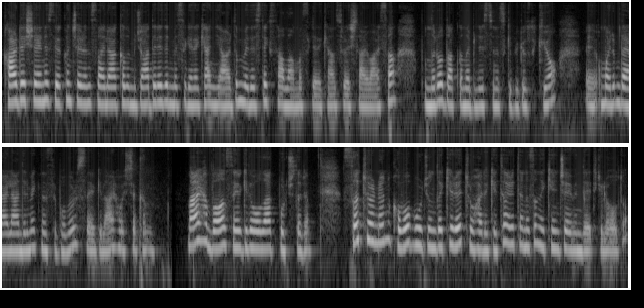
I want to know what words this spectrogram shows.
Kardeşleriniz, yakın çevrenizle alakalı mücadele edilmesi gereken yardım ve destek sağlanması gereken süreçler varsa bunlara odaklanabilirsiniz gibi gözüküyor. Ee, umarım değerlendirmek nasip olur. Sevgiler, hoşçakalın. Merhaba sevgili oğlak burçları. Satürn'ün kova burcundaki retro hareketi haritanızın ikinci evinde etkili oldu.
